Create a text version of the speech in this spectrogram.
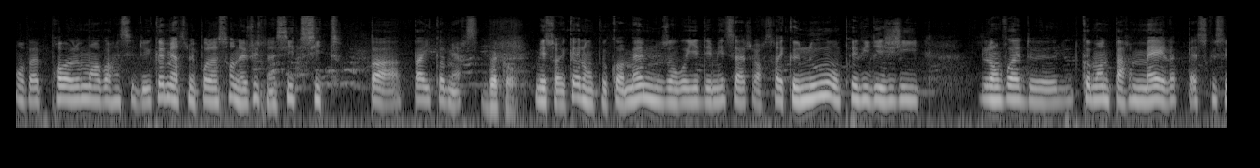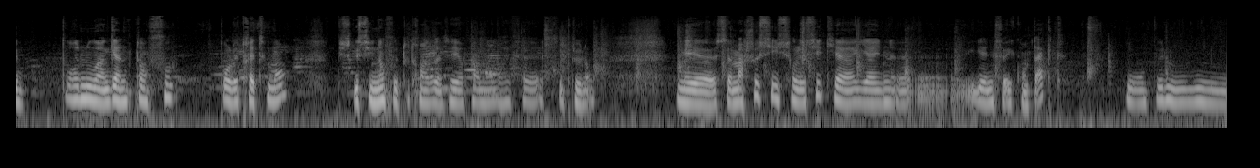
On va probablement avoir un site de e-commerce, mais pour l'instant, on a juste un site site, pas, pas e-commerce. D'accord. Mais sur lequel on peut quand même nous envoyer des messages. Alors c'est vrai que nous, on privilégie l'envoi de commandes par mail parce que c'est pour nous un gain de temps fou pour le traitement, puisque sinon, il faut tout transiter. Enfin, bref, euh, c'est plus long. Mais euh, ça marche aussi. Sur le site, il y a, une, il y a une feuille contact où on peut nous,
